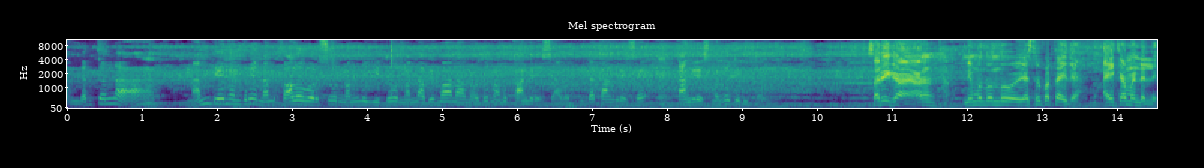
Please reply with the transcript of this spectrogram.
ಹಂಗಂತಲ್ಲ. ನಂದೇನಂದರೆ ನನ್ನ ಫಾಲೋವರ್ಸು ನನ್ನ ಇದು ನನ್ನ ಅಭಿಮಾನ ಅನ್ನೋದು ನಾನು ಕಾಂಗ್ರೆಸ್. ಅವತ್ತಿಂದ ಕಾಂಗ್ರೆಸ್ಸೇ ಕಾಂಗ್ರೆಸ್ನಲ್ಲೇ ದುಡಿತಾ ಇದ್ದೀನಿ. ಸರ್ ಈಗ ನಿಮ್ಮದೊಂದು ಹೆಸರು ಬರ್ತಾ ಇದೆ ಹೈಕಮಾಂಡಲ್ಲಿ.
